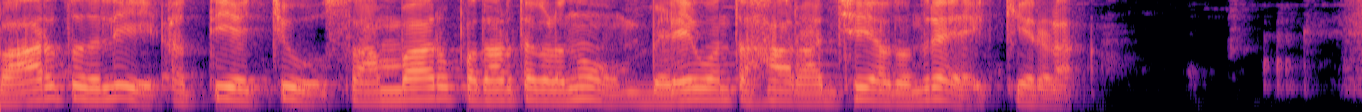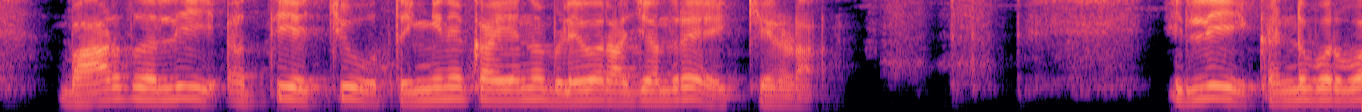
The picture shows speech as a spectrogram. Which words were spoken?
ಭಾರತದಲ್ಲಿ ಅತಿ ಹೆಚ್ಚು ಸಾಂಬಾರು ಪದಾರ್ಥಗಳನ್ನು ಬೆಳೆಯುವಂತಹ ರಾಜ್ಯ ಯಾವುದು ಅಂದರೆ ಕೇರಳ. ಭಾರತದಲ್ಲಿ ಅತಿ ಹೆಚ್ಚು ತೆಂಗಿನಕಾಯಿಯನ್ನು ಬೆಳೆಯುವ ರಾಜ್ಯ ಅಂದರೆ ಕೇರಳ. ಇಲ್ಲಿ ಕಂಡುಬರುವ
